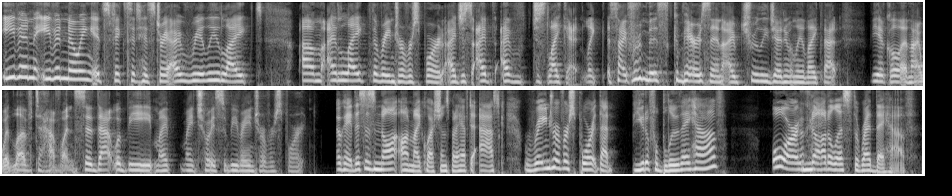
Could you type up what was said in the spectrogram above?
Even even knowing its fix-it history, I really liked. Um, I like the Range Rover Sport. I just I've I've just like it. Like aside from this comparison, I truly genuinely like that vehicle, and I would love to have one. So that would be my my choice. Would be Range Rover Sport. Okay, this is not on my questions, but I have to ask: Range Rover Sport, that beautiful blue they have, or Nautilus, the red they have?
